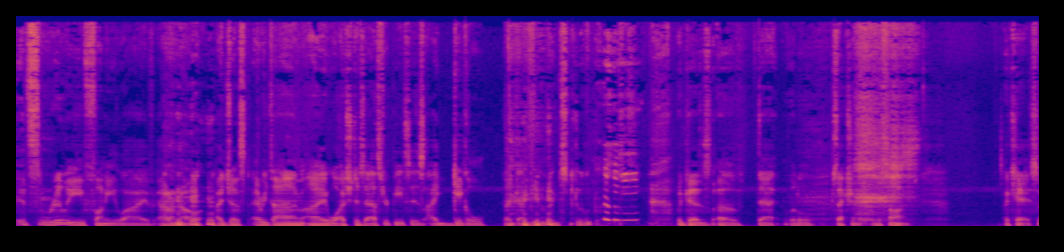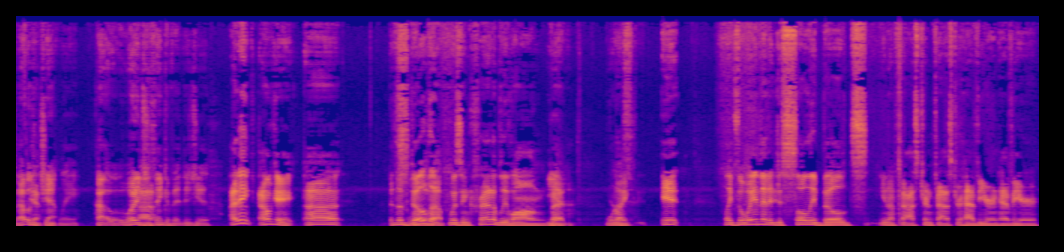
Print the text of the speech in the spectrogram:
it's really funny live. I don't know. I just every time I watch Disasterpieces I giggle. Like I giggle. Because of that little section of the song. Okay so that was Yeah. Gently. How, what did you Uh, think of it? Did you I think okay. Uh, the slow? build up was incredibly long, but yeah. Like it, like the way that it just slowly builds, you know, faster and faster, heavier and heavier.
